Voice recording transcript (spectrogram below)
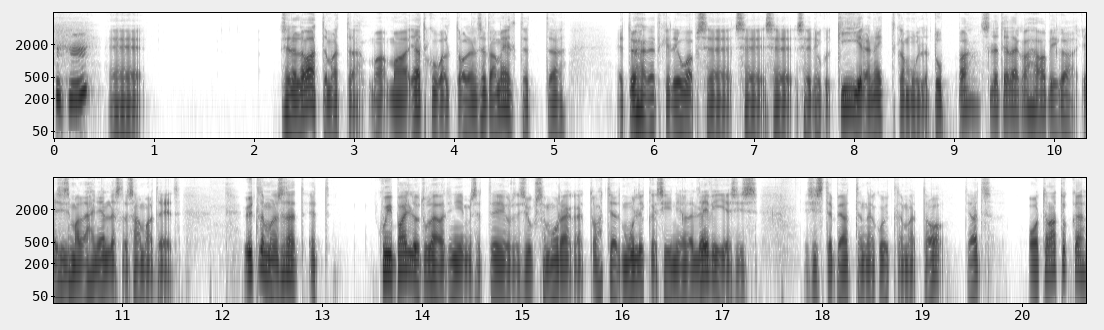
mm. -hmm. sellele vaatamata ma, ma jätkuvalt olen seda meelt, et et ühel hetkel jõuab see, see, see, see niisugune kiire nett ka mulle tuppa selle Tele2 abiga ja siis ma lähen jälle sedasama teed. ütle mulle seda, et, et kui palju tulevad inimesed teie juurde niisuguse murega, et oh, tead, mul ikka siin ei ole levi ja siis, ja siis te peate nagu ütlema, et oh, tead, oota natuke,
